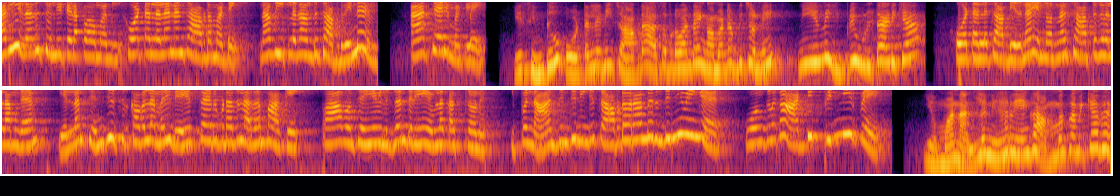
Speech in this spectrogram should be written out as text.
அது ஏதாவது சொல்லிட்டு போவோம் மம்மி. ஹோட்டல்ல எல்லாம் நான் சாப்பிட மாட்டேன். நான் வீட்ல தான் வந்து சாப்பிடுவேன்னு. ஆ சரி மக்களே. ஏ சிந்து ஹோட்டல்ல நீ சாப்பிட ஆசைப்படுவான்டா எங்க அம்மாட்ட அப்படி சொன்னேன். நீ என்ன இப்படி உள்டா அடிக்கா? ஹோட்டல்ல சாப்பிட்டதுனா இன்னொரு நாள் சாப்பிட்டுக்கலாமுங்க எல்லாம் செஞ்சு வச்சிருக்கவல்ல மாதிரி வேஸ்ட் ஆயிடக்கூடாதுல அதான் பாக்கேன். பாவம் செய்யவளுக்கு தான் தெரியும். எவ்வளவு கஷ்டம்னு. இப்ப நான் செஞ்சு நீங்க சாப்பிட வராம இருந்தீங்க வைங்க. உங்களுக்கு அடி பின்னிருப்பேன் எம்மா நல்ல நேரம். எங்க அம்மா சமைக்காவ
